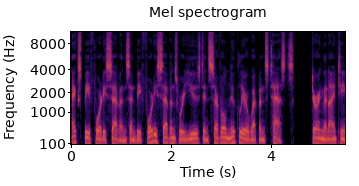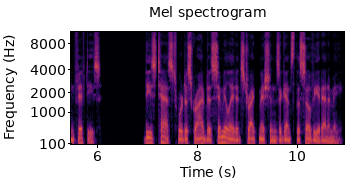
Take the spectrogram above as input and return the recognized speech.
XB-47s and B-47s were used in several nuclear weapons tests, during the 1950s. These tests were described as simulated strike missions against the Soviet enemy.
